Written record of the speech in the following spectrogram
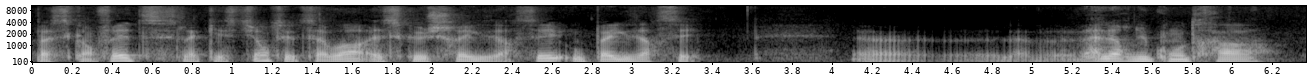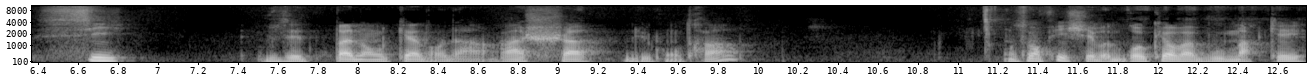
parce qu'en fait, la question, c'est de savoir est-ce que je serai exercé ou pas exercé. la valeur du contrat si vous n'êtes pas dans le cadre d'un rachat du contrat, on s'en fiche. Et votre broker va vous marquer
